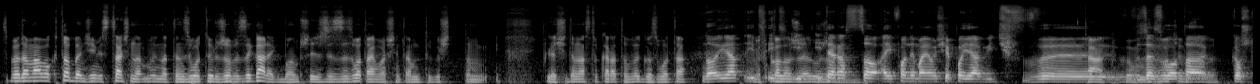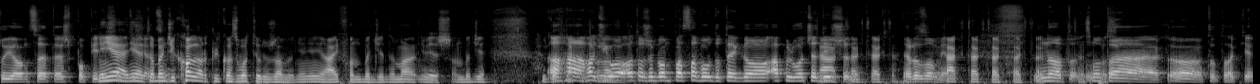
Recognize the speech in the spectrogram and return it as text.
co prawda mało kto będzie mnie stać na, na ten złoty różowy zegarek, bo on przecież jest ze złota właśnie tam tego, tam ile 17-karatowego złota, No ja, i, W kolorze i, i, i różowym. Teraz co, iPhony mają się pojawić w, Tak, w, ze złota, różowy. kosztujące też po nie, 50 nie, nie, tysięcy? to będzie kolor tylko złoty różowy, nie, nie, nie, iPhone będzie normalnie, wiesz, on będzie Aha, chodziło kolorze. o to, żeby on pasował do tego Apple Watch tak, Edition. tak, tak, tak. Rozumiem. Tak, tak, tak, tak, tak. no w to, no tak, to, to takie.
